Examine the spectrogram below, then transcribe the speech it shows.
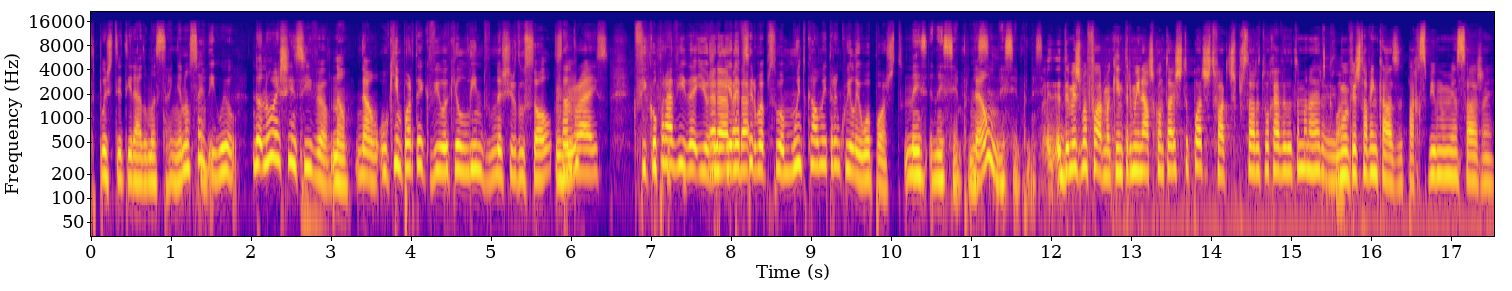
depois de ter tirado uma senha. Não sei, digo eu. não, não és sensível. Não. Não, o que importa é que viu aquele lindo nascer do sol, sunrise, que ficou para a vida e hoje em dia deve era- ser uma pessoa muito calma e tranquila, eu aposto. Nem, nem sempre. Nem Não? se- Nem sempre, nem sempre. Da mesma forma que em determinados contextos tu podes de facto expressar a tua raiva de outra maneira. Uma vez estava em casa, pá, recebi uma mensagem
